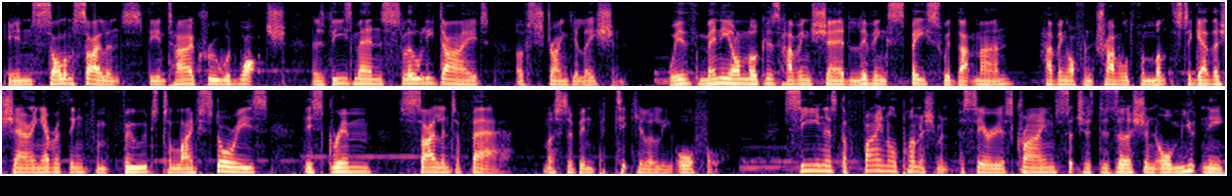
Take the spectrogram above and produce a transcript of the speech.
In solemn silence, the entire crew would watch as these men slowly died of strangulation. With many onlookers having shared living space with that man, having often travelled for months together, sharing everything from food to life stories, this grim, silent affair must have been particularly awful. Seen as the final punishment for serious crimes such as desertion or mutiny,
